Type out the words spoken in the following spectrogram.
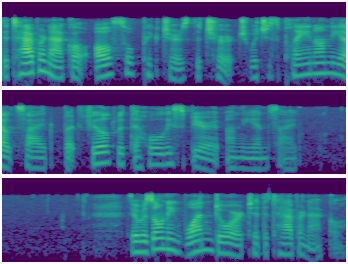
The tabernacle also pictures the church, which is plain on the outside, but filled with the Holy Spirit on the inside. There was only one door to the tabernacle.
